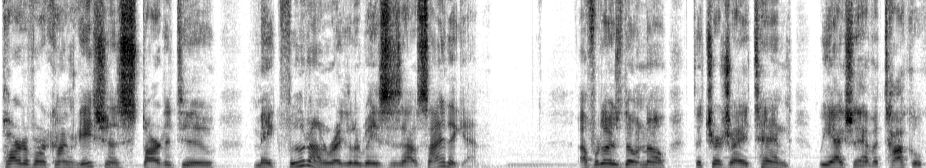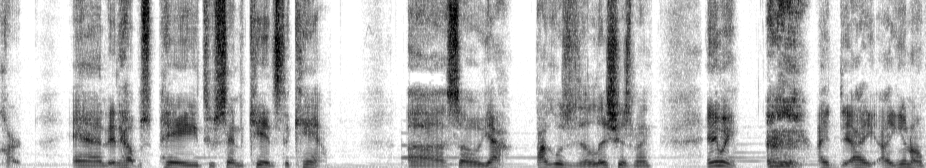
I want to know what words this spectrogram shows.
part of our congregation has started to make food on a regular basis outside again. Uh, for those who don't know, the church I attend, we actually have a taco cart, and it helps pay to send kids to camp. Uh, so yeah, tacos are delicious, man. Anyway, I, I, I, you know,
